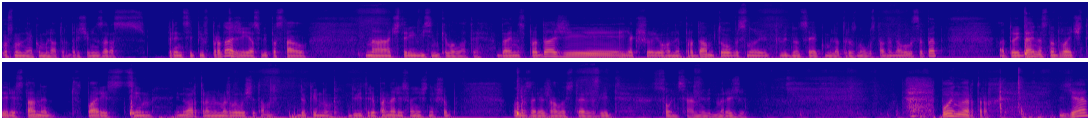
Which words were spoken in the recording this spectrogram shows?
основний акумулятор. До речі, він зараз, в принципі, в продажі. Я собі поставив на 4,8 кВт. В продажі. Якщо його не продам, то весною, відповідно, цей акумулятор знову стане на велосипед. А той Dynas на 2,4 стане в парі з цим інвертором. І, можливо, ще там докину 2-3 панелі сонячних, щоб воно заряджалось теж від сонця, а не від мережі. По інверторах я,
